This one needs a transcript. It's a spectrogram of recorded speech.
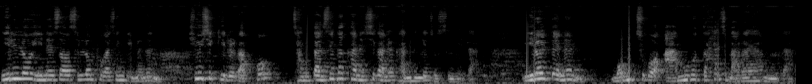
일로 인해서 슬럼프가 생기면은 휴식기를 갖고 잠깐 생각하는 시간을 갖는 게 좋습니다. 이럴 때는 멈추고 아무것도 하지 말아야 합니다.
